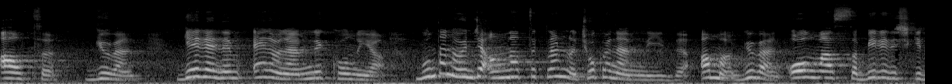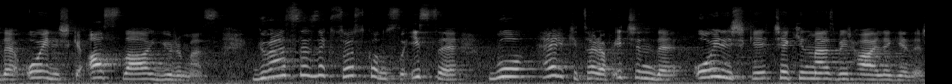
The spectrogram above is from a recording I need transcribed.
6. Güven. Gelelim en önemli konuya. Bundan önce anlattıklarım da çok önemliydi ama güven olmazsa bir ilişkide o ilişki asla yürümez. Güvensizlik söz konusu ise bu her iki taraf için de o ilişki çekilmez bir hale gelir.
